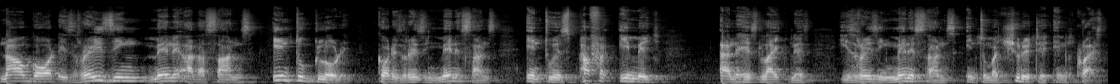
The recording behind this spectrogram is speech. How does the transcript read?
now God is raising many other sons into glory. God is raising many sons into his perfect image and his likeness. He's raising many sons into maturity in Christ.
